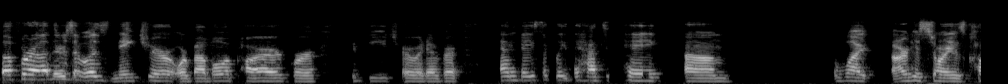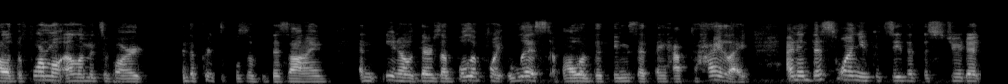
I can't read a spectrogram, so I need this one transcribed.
But for others it was nature or balboa park or the beach or whatever. And basically they had to take um, what art historians call the formal elements of art and the principles of design. And you know there's a bullet point list of all of the things that they have to highlight. And in this one you could see that the student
